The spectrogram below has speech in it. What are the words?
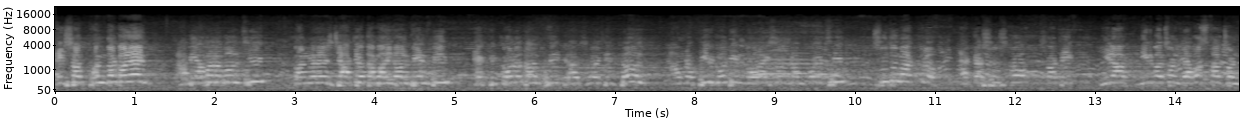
এইসব বন্ধ করেন। আমি আবারও বলছি জাতীয়তাবাদী দল বিএনপি একটি গণতান্ত্রিক রাজনৈতিক দল। আমরা দীর্ঘদিন লড়াই সংগ্রাম করেছি। শুধুমাত্র একটা সুস্থ সঠিক নিরা- নির্বাচন ব্যবস্থার জন্য।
